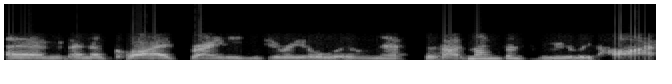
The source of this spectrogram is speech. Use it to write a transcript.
um, an acquired brain injury or illness. So that number is really high.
